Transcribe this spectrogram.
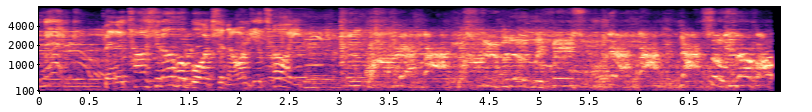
your neck. Better toss it overboard so no one gets hurt. Stupid ugly fish!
